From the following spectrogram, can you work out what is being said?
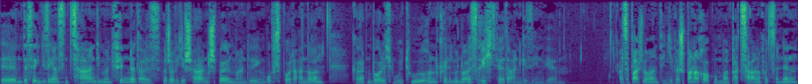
Ähm, deswegen diese ganzen Zahlen, die man findet als wirtschaftliche Schadensschwellen, meinetwegen im Obstbau oder anderen gartenbaulichen Kulturen, können immer nur als Richtwerte angesehen werden. Also beispielsweise hier für Spannerraupen, um mal ein paar Zahlen einfach zu nennen.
